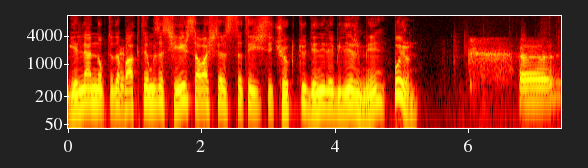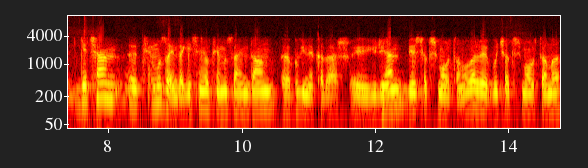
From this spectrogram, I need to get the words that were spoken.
gelinen noktada baktığımızda şehir savaşları stratejisi çöktü denilebilir mi? Buyurun. Ee, geçen e, Temmuz ayında, geçen yıl Temmuz ayından e, bugüne kadar e, yürüyen bir çatışma ortamı var ve bu çatışma ortamı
